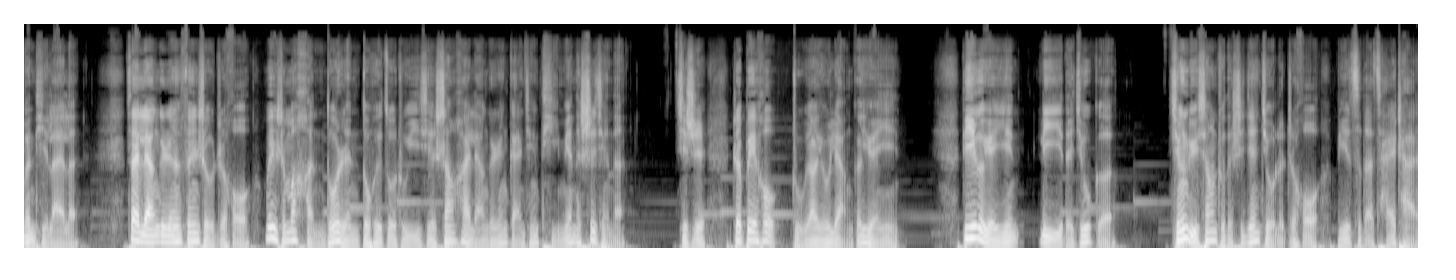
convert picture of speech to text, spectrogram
问题来了，在两个人分手之后，为什么很多人都会做出一些伤害两个人感情体面的事情呢？其实这背后主要有两个原因。第一个原因，利益的纠葛。情侣相处的时间久了之后，彼此的财产、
